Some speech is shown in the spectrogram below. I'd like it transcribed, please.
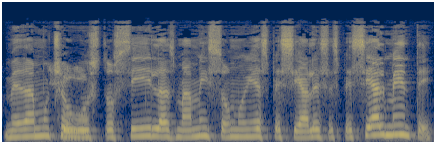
Me da mucho gusto. Sí, las mamis son muy especiales, especialmente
